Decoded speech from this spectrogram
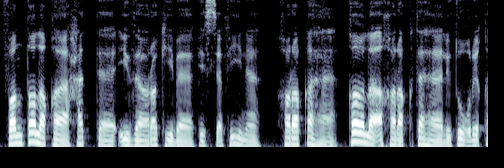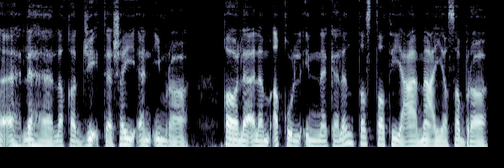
فانطلقا حتى إذا ركبا في السفينة خرقها. قال أخرقتها لتغرق أهلها لقد جئت شيئا إمرا. قال ألم أقل إنك لن تستطيع معي صبرا؟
